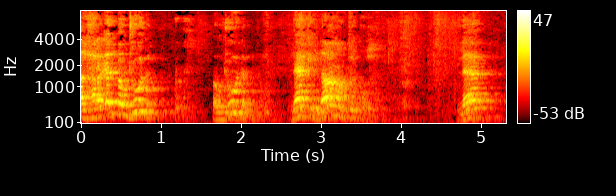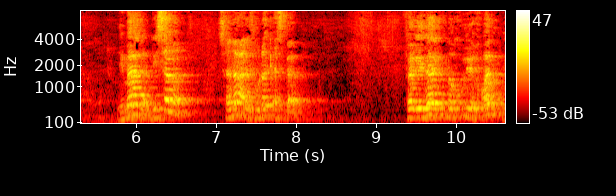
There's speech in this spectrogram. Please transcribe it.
الحركات موجودة موجودة لكن لا ننطقها. لا. لماذا؟ بسبب سنعرف هناك أسباب. فلذلك نقول يا إخوان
